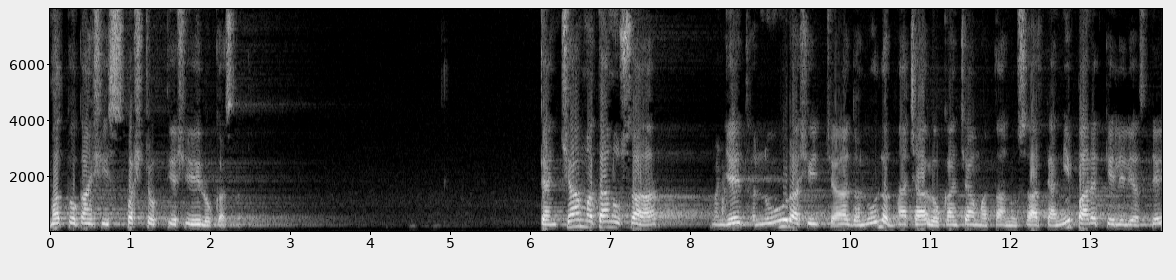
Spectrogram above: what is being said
महत्वाकांक्षी स्पष्ट व्यक्ती अशी हे लोक असतात. त्यांच्या मतानुसार म्हणजे धनु राशीच्या धनु लग्नाच्या लोकांच्या मतानुसार त्यांनी पारत केलेली असते.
